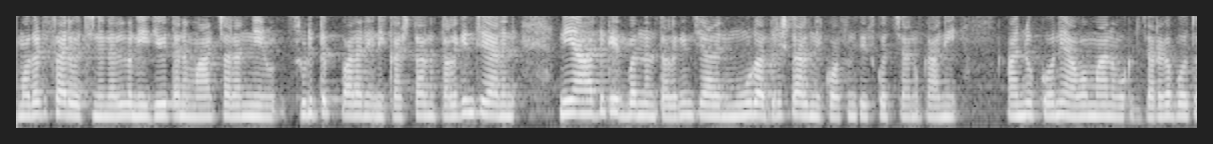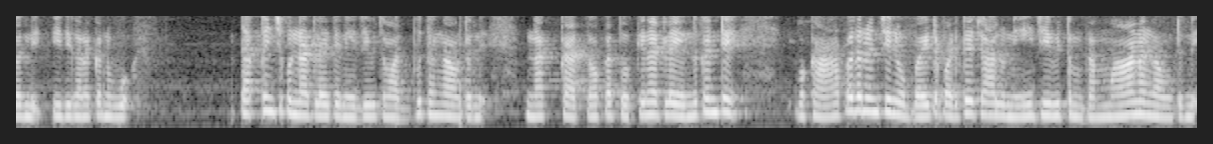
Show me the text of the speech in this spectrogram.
మొదటిసారి వచ్చిన నెలలో నీ జీవితాన్ని మార్చాలని నేను సుడి తిప్పాలని నీ కష్టాలను తొలగించేయాలని నీ ఆర్థిక ఇబ్బందులను తొలగించేయాలని మూడు అదృష్టాలు నీ కోసం తీసుకొచ్చాను. కానీ అనుకోని అవమానం ఒకటి జరగబోతోంది. ఇది గనక నువ్వు తప్పించుకున్నట్లయితే నీ జీవితం అద్భుతంగా ఉంటుంది. నక్క తోక తొక్కినట్లే. ఎందుకంటే ఒక ఆపద నుంచి నువ్వు బయటపడితే చాలు నీ జీవితం బ్రహ్మాండంగా ఉంటుంది.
